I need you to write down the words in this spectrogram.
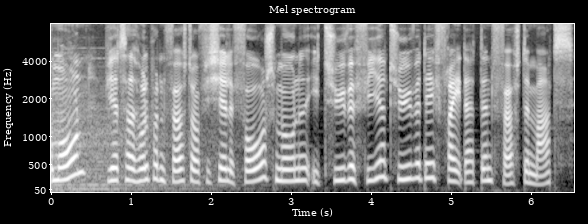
Godmorgen. Vi har taget hul på den første officielle forårsmåned i 2024. Det er fredag den 1. marts.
